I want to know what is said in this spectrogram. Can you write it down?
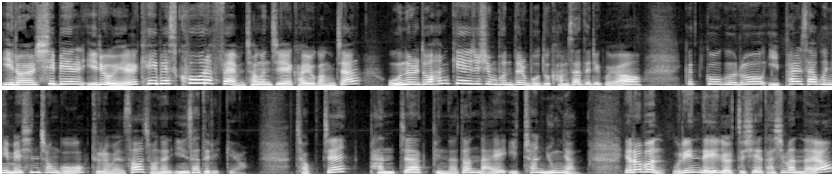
1월 10일 일요일 KBS 쿨 FM 정은지의 가요광장 오늘도 함께 해주신 분들 모두 감사드리고요. 끝곡으로 2849님의 신청곡 들으면서 저는 인사드릴게요. 적재 반짝 빛나던 나의 2006년. 여러분, 우린 내일 12시에 다시 만나요.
